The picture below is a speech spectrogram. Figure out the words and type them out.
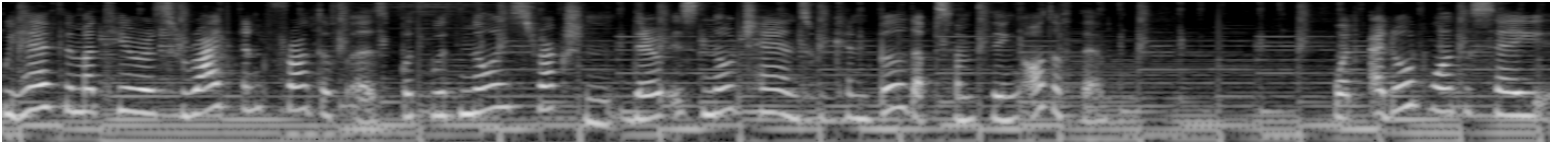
We have the materials right in front of us, but with no instruction, there is no chance we can build up something out of them. What I don't want to say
